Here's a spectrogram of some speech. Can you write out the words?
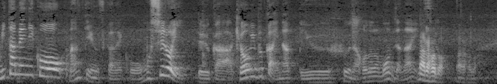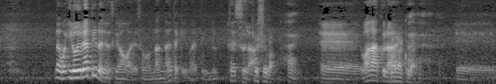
見た目にこうなんていうんですかねこう面白いっていうか興味深いなっていうふうなほどのもんじゃないんですよ。なるほど。なるほだからいろいろやってきたじゃないですか今まで。その何何だっけ今やってる？ Tesla。ど Tesla。はい。えー、 WannaCry。WannaCry。え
